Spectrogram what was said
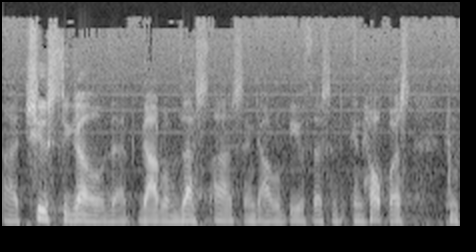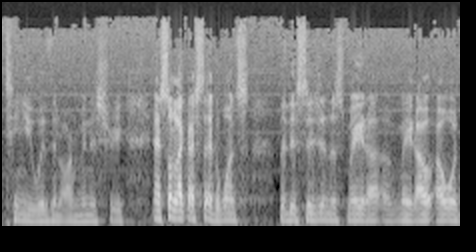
uh, choose to go, that God will bless us and God will be with us and, and help us continue within our ministry. And so, like I said, once the decision is made, uh, made I, I, would,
